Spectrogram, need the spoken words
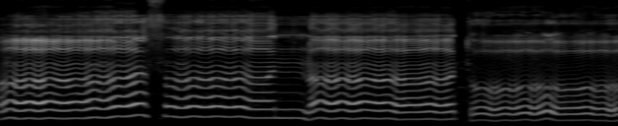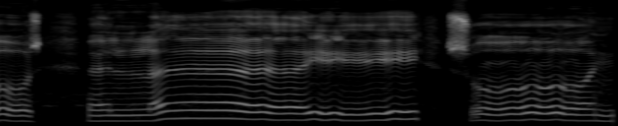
αθανάτος, ελέησον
